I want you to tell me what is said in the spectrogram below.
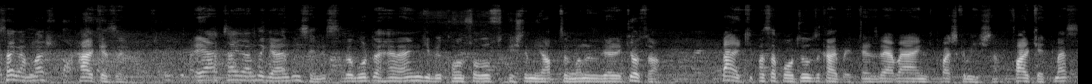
Selamlar herkese. Eğer Tayland'a geldiyseniz ve burada herhangi bir konsolosluk işlemi yaptırmanız gerekiyorsa belki pasaportunuzu kaybettiniz veya herhangi başka bir işlem fark etmez.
